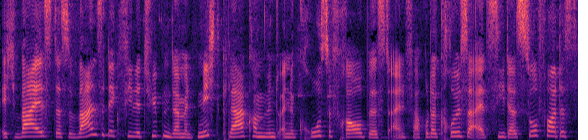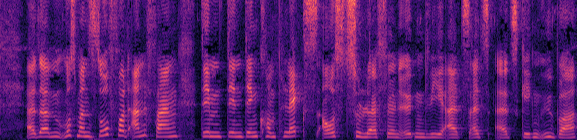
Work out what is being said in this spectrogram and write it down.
ich weiß, dass wahnsinnig viele Typen damit nicht klarkommen, wenn du eine große Frau bist einfach oder größer als sie. Das sofort ist, ja, da muss man sofort anfangen, dem, den, den Komplex auszulöffeln irgendwie als, als, als Gegenüber.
